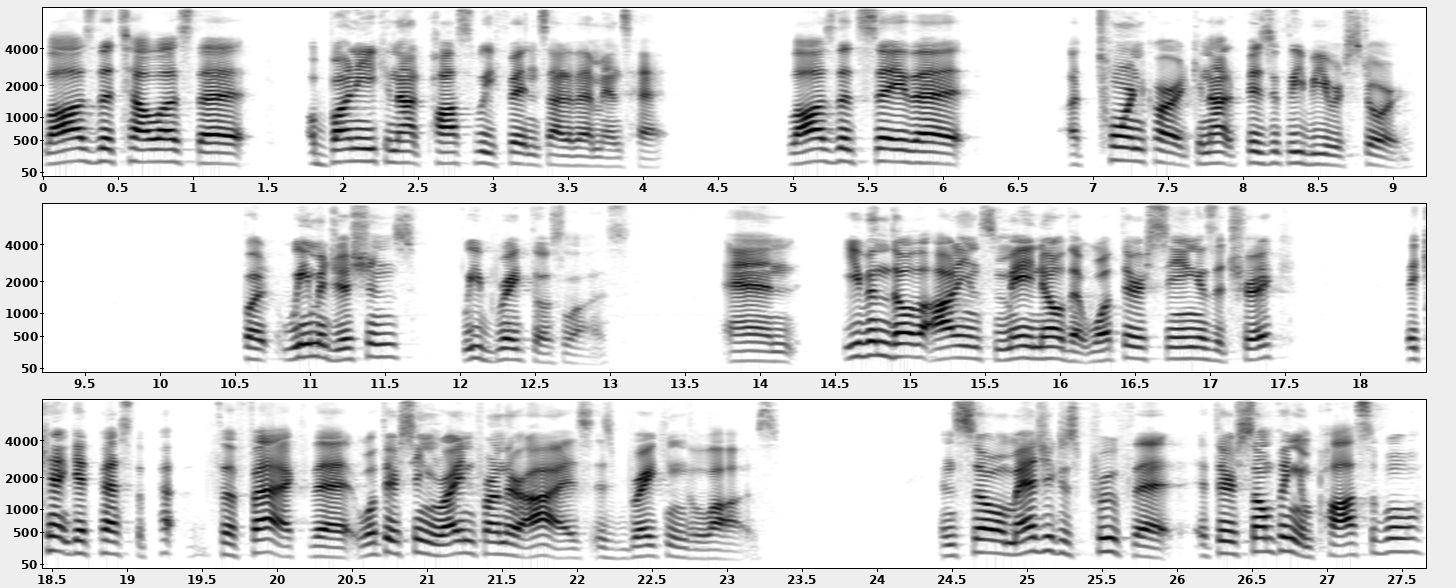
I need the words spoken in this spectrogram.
Laws that tell us that a bunny cannot possibly fit inside of that man's hat. Laws that say that a torn card cannot physically be restored. But we magicians, we break those laws. And even though the audience may know that what they're seeing is a trick, they can't get past the, the fact that what they're seeing right in front of their eyes is breaking the laws. And so magic is proof that if there's something impossible,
